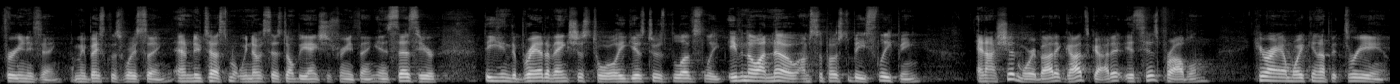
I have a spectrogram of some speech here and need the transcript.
for anything. I mean, basically, that's what he's saying. And New Testament, we know it says, don't be anxious for anything. And it says here, eating the bread of anxious toil he gives to his beloved sleep. Even though I know I'm supposed to be sleeping and I shouldn't worry about it, God's got it, it's his problem. Here I am waking up at 3 a.m.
